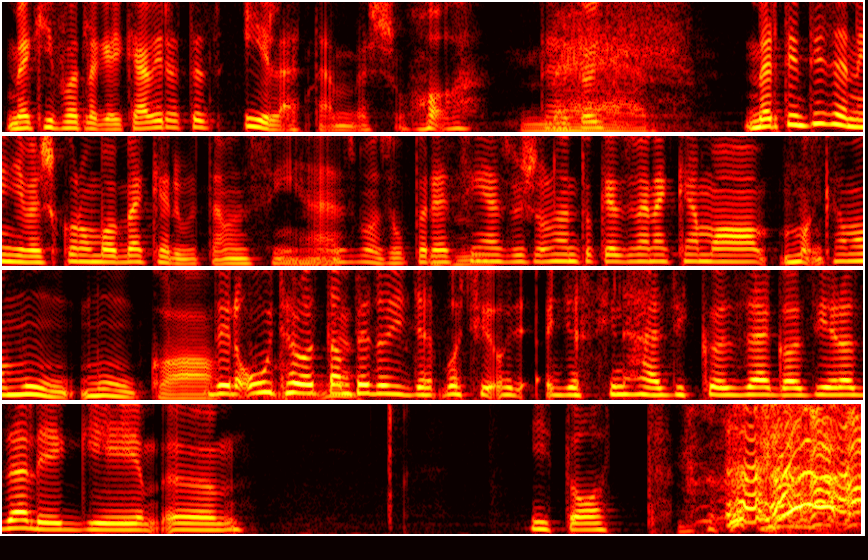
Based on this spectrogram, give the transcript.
meghívhatlak egy kávéra, ez életemben soha. Tehát, hogy, mert én 14 éves koromban bekerültem a színházba, az operettszínházba, és onnantól kezdve nekem a, nekem a mun- munka... De én úgy hallottam például, hogy, bocsi, hogy, hogy a színházi közeg azért az eléggé ö, nyitott.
